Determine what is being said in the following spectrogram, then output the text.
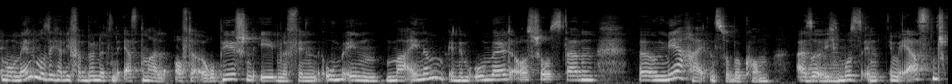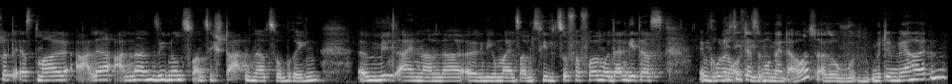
im Moment muss ich ja die Verbündeten erstmal auf der europäischen Ebene finden, um in meinem, in dem Umweltausschuss dann äh, Mehrheiten zu bekommen. Also mhm. ich muss in, im ersten Schritt erstmal alle anderen 27 Staaten dazu bringen, äh, miteinander äh, die gemeinsamen Ziele zu verfolgen. Und dann geht das im Grunde. Wie sieht das im Moment aus? Also mit den Mehrheiten?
